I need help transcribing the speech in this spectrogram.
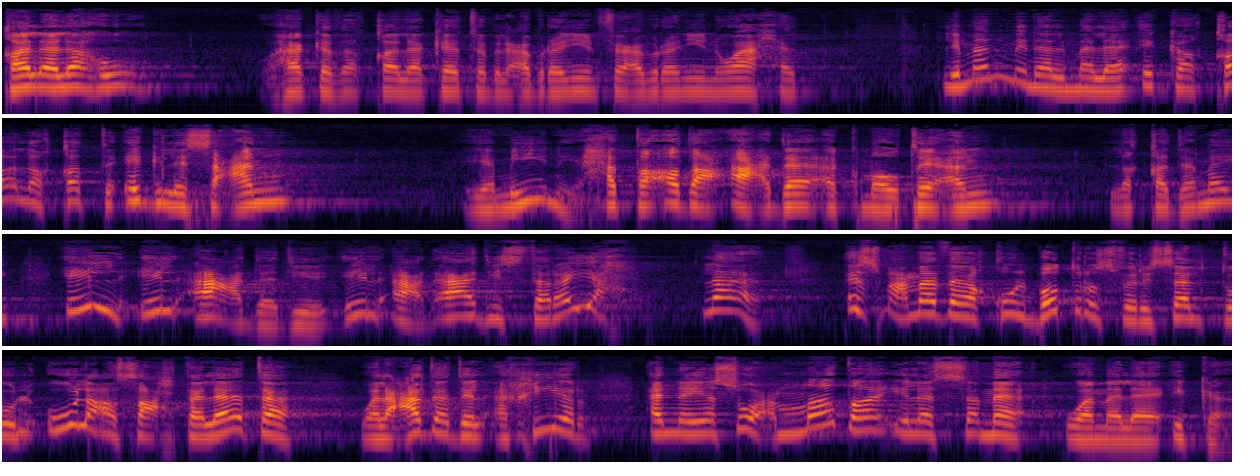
قال له وهكذا قال كاتب العبرانيين في عبرانيين واحد لمن من الملائكة قال قط اجلس عن يميني حتى أضع أعداءك موطئا لقدميك. إيه, إيه القعدة دي؟ إيه القعدة؟ قاعد يستريح؟ لا. اسمع ماذا يقول بطرس في رسالته الأولى أصح ثلاثة والعدد الأخير أن يسوع مضى إلى السماء وملائكة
